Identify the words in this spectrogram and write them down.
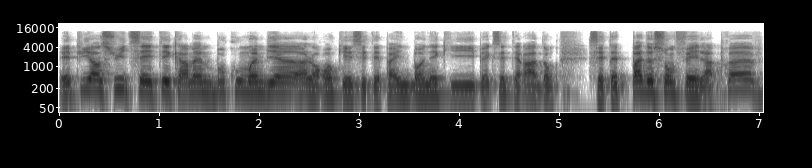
Et puis ensuite, ça a été quand même beaucoup moins bien. Alors, ok, c'était pas une bonne équipe, etc. Donc, c'était pas de son fait. La preuve,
